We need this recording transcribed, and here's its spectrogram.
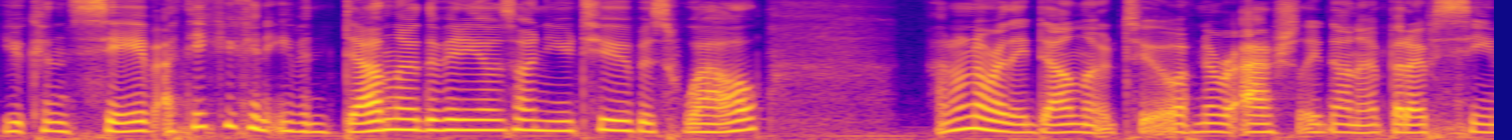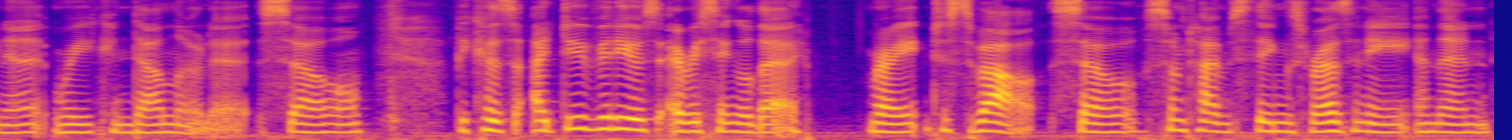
you can save. I think you can even download the videos on YouTube as well. I don't know where they download to. I've never actually done it, but I've seen it where you can download it. So, because I do videos every single day, right? Just about. So sometimes things resonate and then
